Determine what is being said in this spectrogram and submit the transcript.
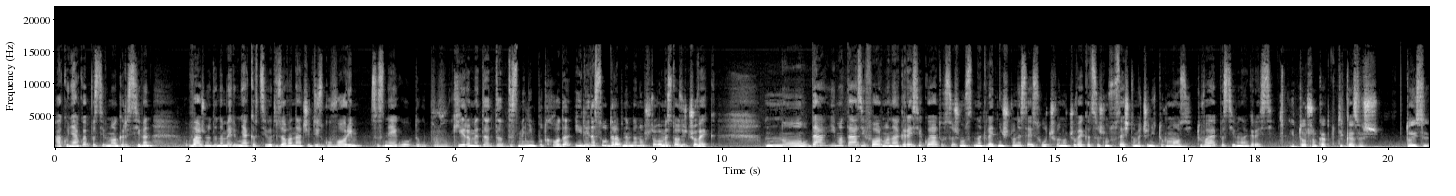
Ако някой е пасивно агресивен, важно е да намерим някакъв цивилизован начин да изговорим с него, да го провокираме, да, да, да сменим подхода или да се отдръпнем да не общуваме с този човек. Но да, има тази форма на агресия, която всъщност наглед нищо не се е случва, но човекът всъщност усещаме, че ни тормози. Това е пасивна агресия. И точно както ти казваш, той се,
